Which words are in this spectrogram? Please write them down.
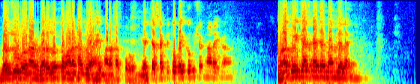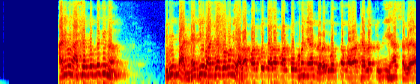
गरजू गरजवंत मराठा जो आहे मराठा करून यांच्यासाठी तो काही करू शकणार आहे का? पुन्हा तोही त्याच कायद्यात बांधलेला आहे. आणि मग अशा पद्धतीनं तुम्ही पाडण्याची भाषा करून याला पाडतो त्याला पाडतो म्हणून या गरजवंत मराठ्याला तुम्ही ह्या सगळ्या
